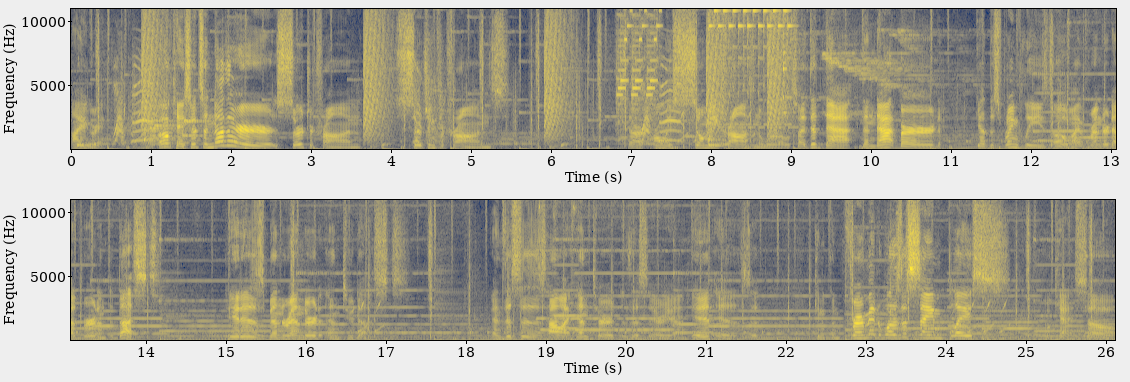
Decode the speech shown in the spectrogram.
I agree. Okay, so it's another Searchatron, searching for Trons. There are only so many Trons in the world. So I did that, then that bird get the sprinklies. Oh, I've rendered that bird into dust. It has been rendered into dust. And this is how I entered this area. It is. Can confirm it was the same place. Okay, so...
